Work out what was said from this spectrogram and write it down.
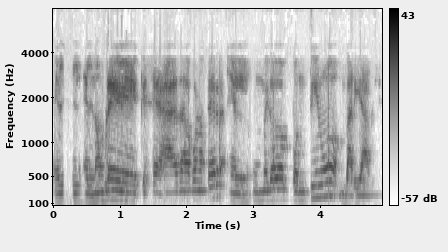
el, el, nombre que se ha dado a conocer, el, un método continuo variable.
